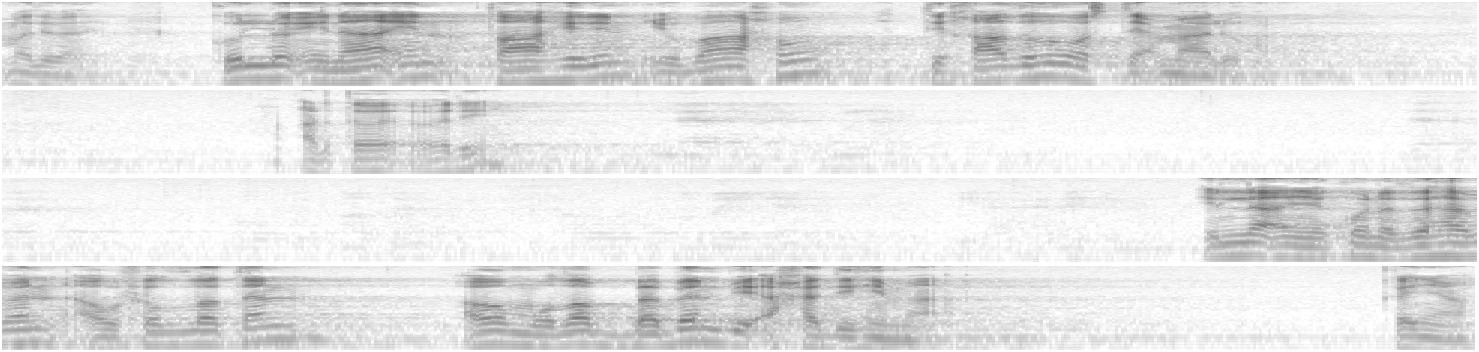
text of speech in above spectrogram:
മതി മതി. كل إناء طاهر يباح اتخاذه واستعماله. أرتوري إلا أن يكون ذهبا أو فضة أو مضببا بأحدهما. كنعم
